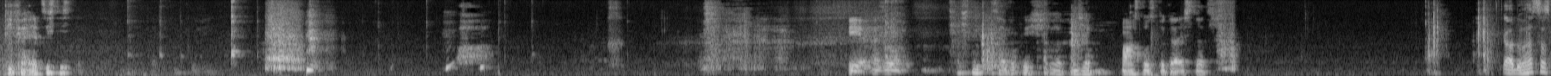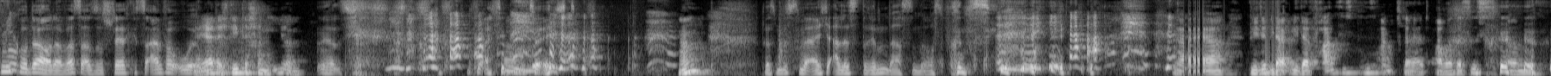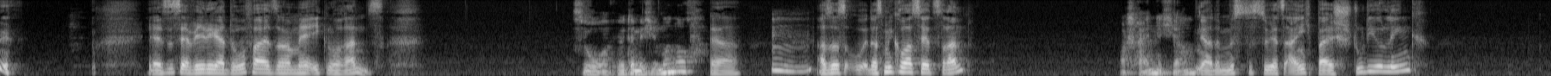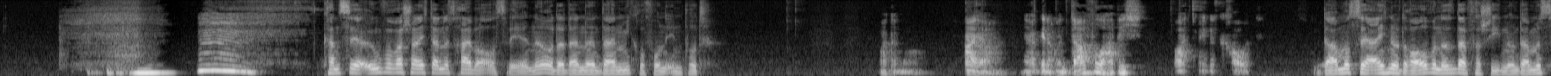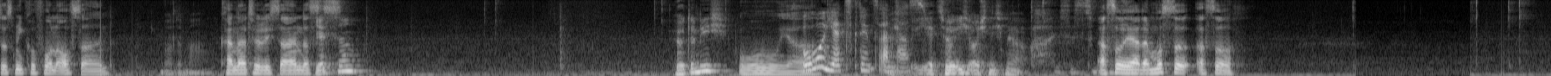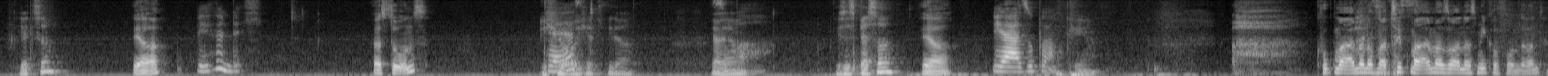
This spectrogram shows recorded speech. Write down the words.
Wie verhält sich das denn? Okay, also Technik ist ja wirklich, äh, bin ich ja maßlos begeistert. Ja, du hast das Mikro da, oder was? Also stell es einfach Uhr. Naja, der steht ja schon hier. Ja. Meine Güte, echt. Hm? Das müssten wir eigentlich alles drin lassen, aus Prinzip. Ja, ja, wie, der, wie der Frank das Beruf anstellt. Aber das ist, ähm, Ja, es ist ja weniger Doofheit, sondern mehr Ignoranz. so, hört er mich immer noch? Ja. Also das, das Mikro hast du jetzt dran? Wahrscheinlich, ja. Ja, dann müsstest du jetzt eigentlich bei Studio Link. Kannst du ja irgendwo wahrscheinlich deine Treiber auswählen, ne? Oder deine, deinen Mikrofon-Input. Warte mal. Ah ja, ja genau. Und davor habe ich, oh, hat's mir gekraut. Da musst du ja eigentlich nur drauf und da sind da verschiedene und da müsste das Mikrofon auch sein. Warte mal. Kann natürlich sein, dass Jetzt? Hört ihr mich? Oh ja. Oh, jetzt klingt's anders. Jetzt höre ich euch nicht mehr. Ach, es ist zu Ach so, ja, da musst du. Ach so. Jetzt? Ja. Wir hören dich. Hörst du uns? Ich höre euch jetzt wieder. Ja, ja. Super. Ist es besser? Ja. Ja, super. Okay. Guck mal einmal nochmal, tipp mal einmal so an das Mikrofon dran.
